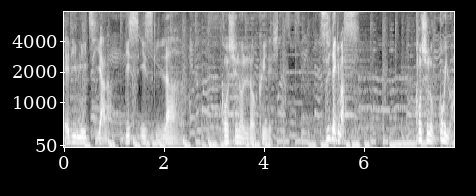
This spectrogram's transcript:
エディ・ミーツ・ヤナ This is love. 今週の6位でした。続いていきます。今週の5位は？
